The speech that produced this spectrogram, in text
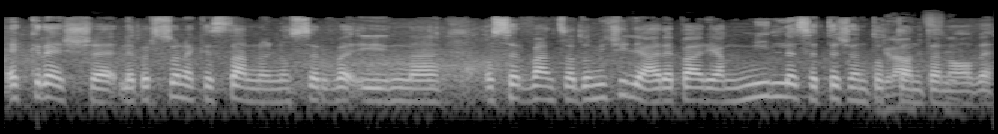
e cresce le persone che stanno in, osserva in osservanza domiciliare pari a 1789.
